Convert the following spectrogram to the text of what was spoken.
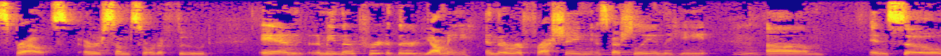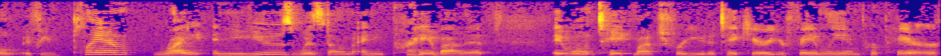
sprouts or some sort of food. And I mean, they're pr- they're yummy and they're refreshing, especially in the heat. Um, and so, if you plan right and you use wisdom and you pray about it, it won't take much for you to take care of your family and prepare.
